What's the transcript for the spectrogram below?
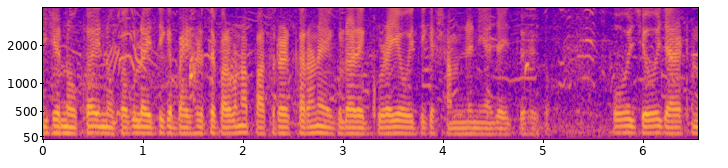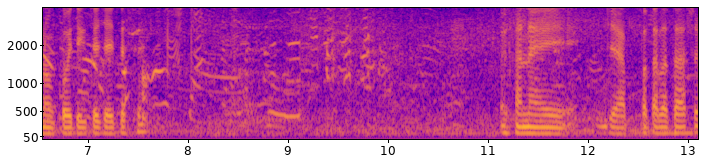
এই যে নৌকা, এই নৌকাগুলো এইদিকে বাইরে হতে পারব না। পাথরের কারণে এগুলার ঘুরাইয়ে ওইদিকে সামনে নিয়ে যাইতে হইব। ওই যে ওই যার একটা নৌকা ওই দিক দিয়ে যাইতেছে। এখানে যে পাতালাতা আছে,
